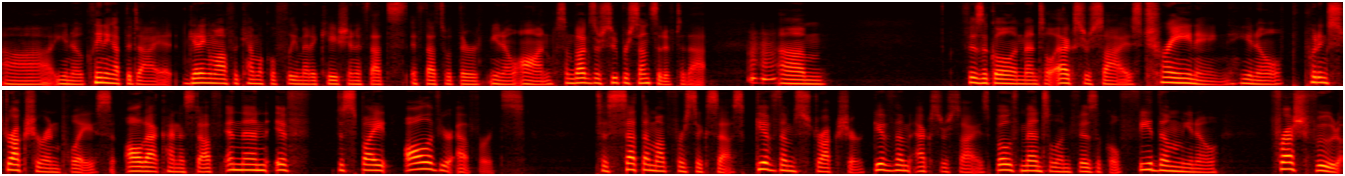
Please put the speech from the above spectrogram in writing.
Uh, you know, cleaning up the diet, getting them off of chemical flea medication if that's if that's what they're you know on. Some dogs are super sensitive to that. Um, physical and mental exercise, training, you know, putting structure in place, all that kind of stuff. And then if despite all of your efforts to set them up for success, give them structure, give them exercise, both mental and physical, feed them, you know, fresh food,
